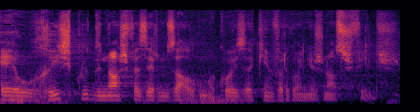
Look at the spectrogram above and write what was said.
é o risco de nós fazermos alguma coisa que envergonhe os nossos filhos.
